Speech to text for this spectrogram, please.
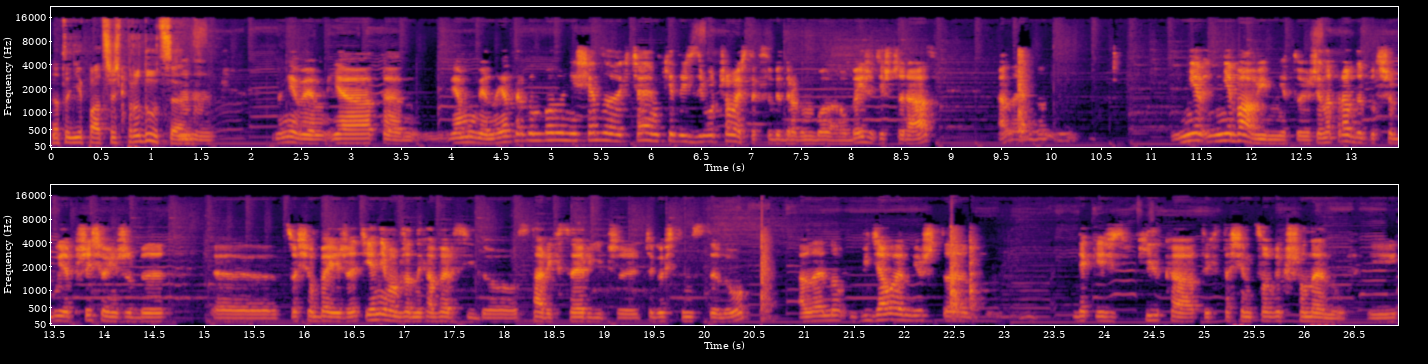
na to nie patrzeć, producent. Mhm. No nie wiem, ja ten, ja mówię, no ja w Dragon Ballu nie siedzę, chciałem kiedyś zrewatchować tak sobie Dragon Balla, obejrzeć jeszcze raz, ale no, nie, nie bawi mnie to już, ja naprawdę potrzebuję przysiąść, żeby coś obejrzeć. Ja nie mam żadnych awersji do starych serii czy czegoś w tym stylu, ale no widziałem już te jakieś kilka tych tasiemcowych shonenów i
